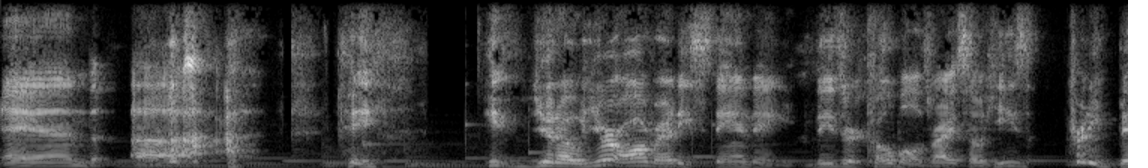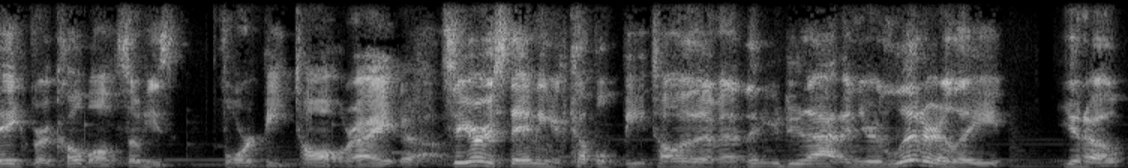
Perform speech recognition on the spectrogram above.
and uh he he you know, you're already standing. These are kobolds, right? So he's pretty big for a kobold, so he's 4 feet tall, right? Yeah. So you're already standing a couple feet taller than him, and then you do that, and you're literally, you know,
